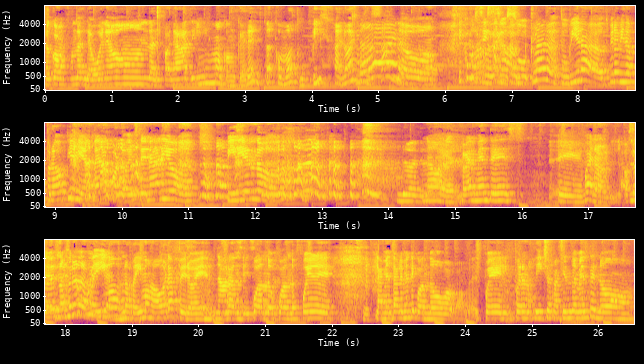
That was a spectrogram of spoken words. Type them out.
no confundas la buena onda, el fanatismo con querer estar como tu pija, ¿no? Es Claro. Es como si su, su- claro, tuviera, tuviera vida propia y andara por los escenarios pidiendo. No, no. No, realmente es. eh, bueno, o sea, defendió nosotros nos reímos, nos reímos ahora, pero eh, No, sí, cuando, cuando fue, lamentablemente cuando fue, fueron los dichos recientemente, no,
